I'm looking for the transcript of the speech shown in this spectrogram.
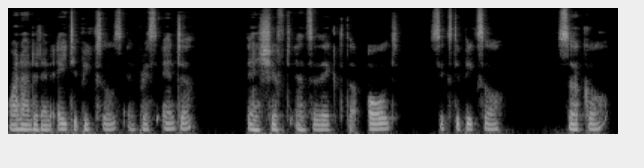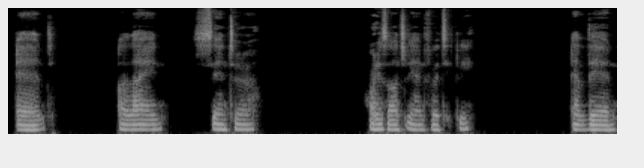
180 pixels and press enter then shift and select the old 60 pixel circle and align center horizontally and vertically. And then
